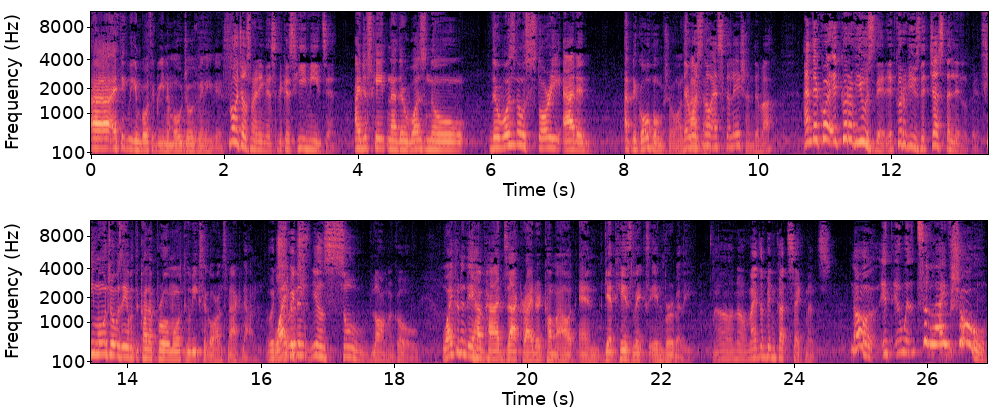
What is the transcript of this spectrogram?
Uh, I think we can both agree na Mojo's winning this. Mojo's winning this because he needs it. I just hate that there was no there was no story added at the go home show. On There was no SmackDown. escalation, diba? And there could, it could have used it. It could have used it just a little bit. See, Mojo was able to cut a promo two weeks ago on SmackDown. Which, why which feels so long ago. Why couldn't they have had Zack Ryder come out and get his licks in verbally? Oh no, might have been cut segments. No, it, it it's a live show.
